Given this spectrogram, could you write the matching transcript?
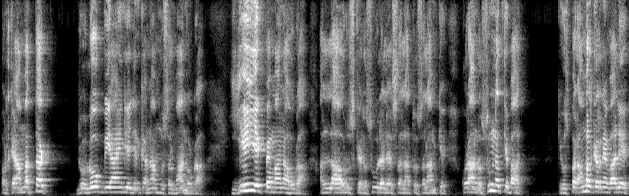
اور قیامت تک جو لوگ بھی آئیں گے جن کا نام مسلمان ہوگا، یہی ایک پیمانہ ہوگا۔ اللہ اور اس کے رسول علیہ السلاۃ والسلام کے قرآن و سنت کے بعد کہ اس پر عمل کرنے والے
